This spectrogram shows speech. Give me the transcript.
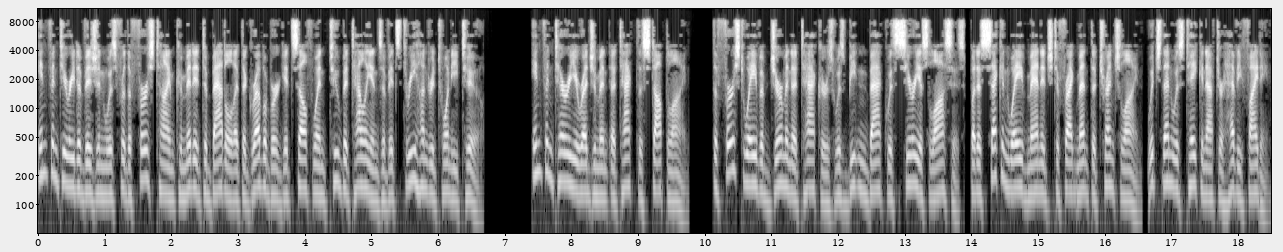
Infantry Division was for the first time committed to battle at the Grebbeberg itself when two battalions of its 322. Infanterie Regiment attacked the stop line. The first wave of German attackers was beaten back with serious losses, but a second wave managed to fragment the trench line, which then was taken after heavy fighting.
